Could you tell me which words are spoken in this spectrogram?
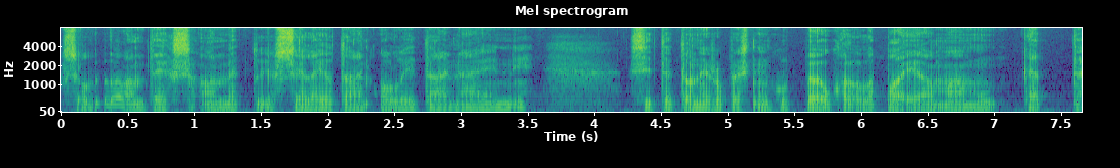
sovi, anteeksi annettu, jos siellä jotain oli tai näin, niin sitten Toni rupesi niin kuin peukalolla pajaamaan mun kättä.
